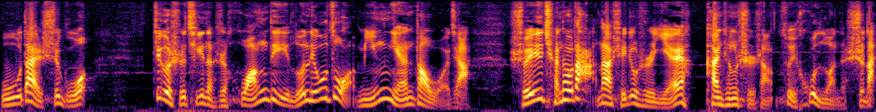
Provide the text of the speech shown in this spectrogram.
五代十国。这个时期呢是皇帝轮流做，明年到我家。谁拳头大，那谁就是爷呀！堪称史上最混乱的时代。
